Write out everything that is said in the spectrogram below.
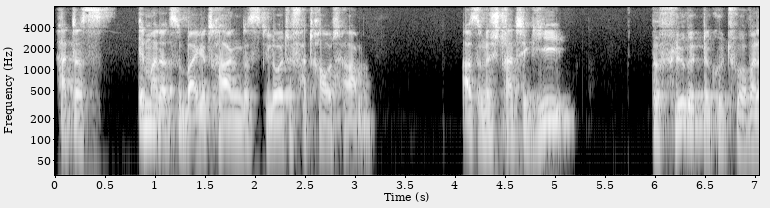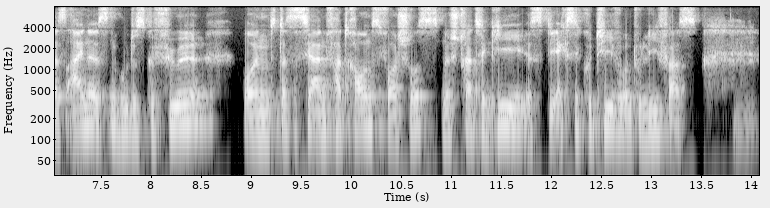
hat das immer dazu beigetragen, dass die Leute vertraut haben. Also eine Strategie beflügelt eine Kultur, weil das eine ist ein gutes Gefühl und das ist ja ein Vertrauensvorschuss. Eine Strategie ist die Exekutive und du lieferst. Mhm.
